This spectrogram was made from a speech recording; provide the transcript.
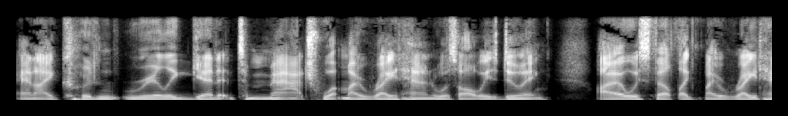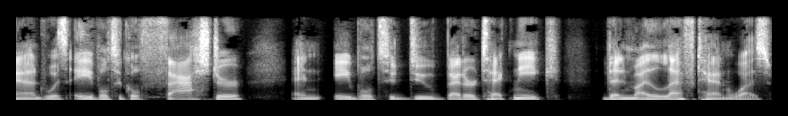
and I couldn't really get it to match what my right hand was always doing. I always felt like my right hand was able to go faster and able to do better technique than my left hand was.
